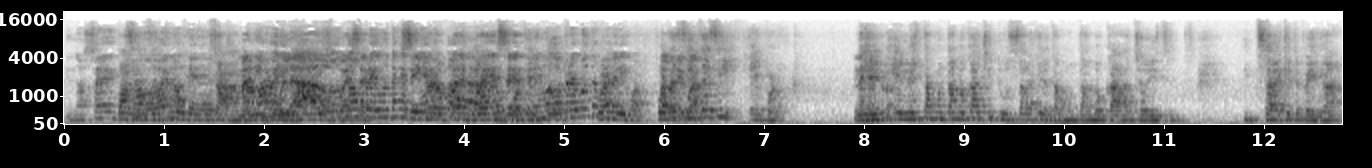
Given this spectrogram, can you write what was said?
No sé, Pasa pero a ser bueno, que o sea, manipulado. Son puede dos ser. preguntas que Sí, tenemos para puede Claro, ser. Tenemos dos preguntas para averiguar. Por Averiguar. decirte sí, eh, por, él, él le está montando cacho y tú sabes que le está montando cacho y, y sabes que te pega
